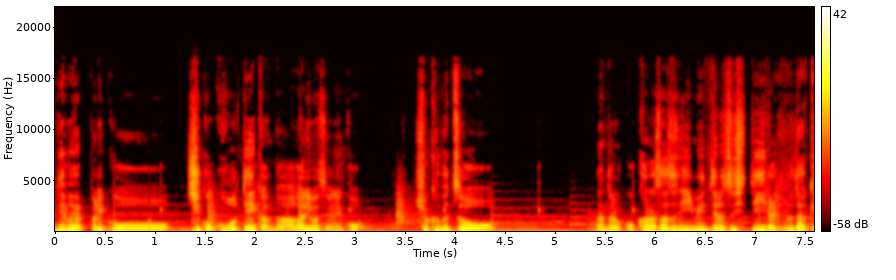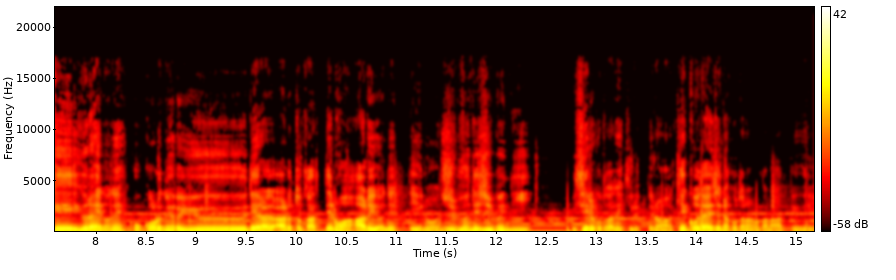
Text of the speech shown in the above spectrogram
でもやっぱりこう、自己肯定感が上がりますよね。こう、植物を、なんだろう、こう、枯らさずにメンテナンスしていられるだけぐらいのね、心の余裕であるとかっていうのはあるよねっていうのを自分で自分に見せることができるっていうのは結構大事なことなのかなっていうふうに、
